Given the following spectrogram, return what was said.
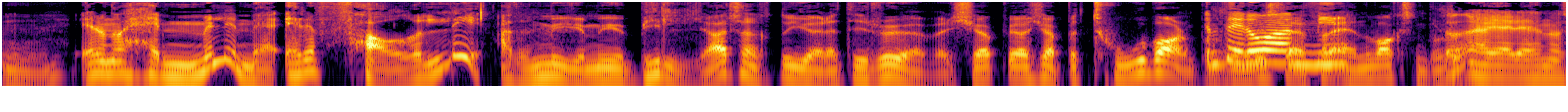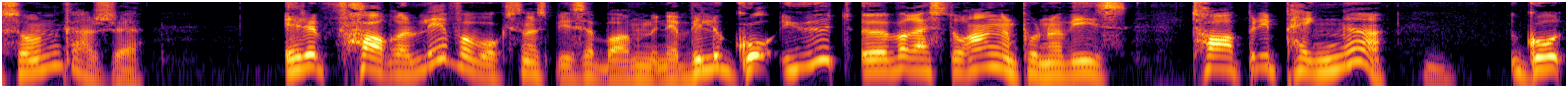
Mm. Er det noe hemmelig med? Er det farlig? Er det mye mye billigere? Sånn at du gjør et røverkjøp ved å kjøpe to barneporsjoner istedenfor én voksenporsjon? Er det noe sånn, kanskje? Er det farlig for voksne å spise barnemenyer? Vil det gå ut over restauranten på noe vis? Taper de penger? Går,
